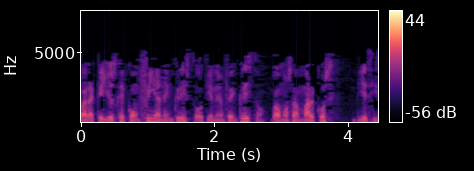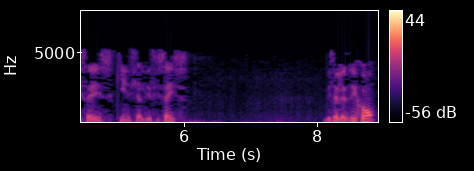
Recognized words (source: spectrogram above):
para aquellos que confían en Cristo o tienen fe en Cristo. Vamos a Marcos 16, 15 al 16. Dice, les dijo,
